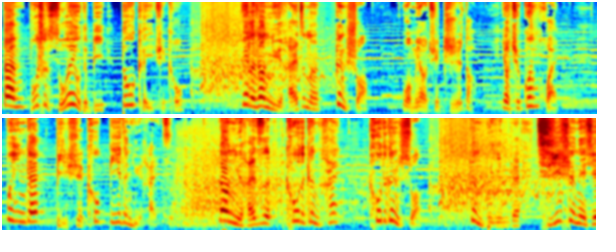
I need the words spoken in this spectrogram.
但不是所有的逼都可以去抠。为了让女孩子们更爽。我们要去指导，要去关怀，不应该鄙视抠逼的女孩子，让女孩子抠得更嗨，抠得更爽，更不应该歧视那些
